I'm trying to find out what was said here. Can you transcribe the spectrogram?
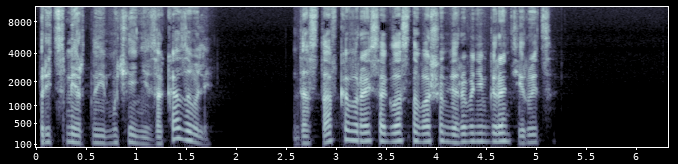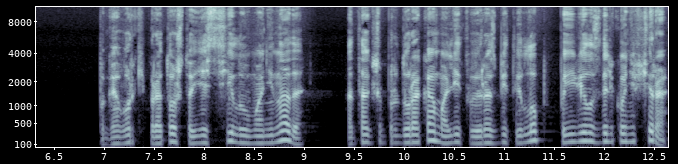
Предсмертные мучения заказывали? Доставка в рай, согласно вашим верованиям, гарантируется. Поговорки про то, что есть сила ума не надо — а также про дурака, молитву и разбитый лоб появилась далеко не вчера.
